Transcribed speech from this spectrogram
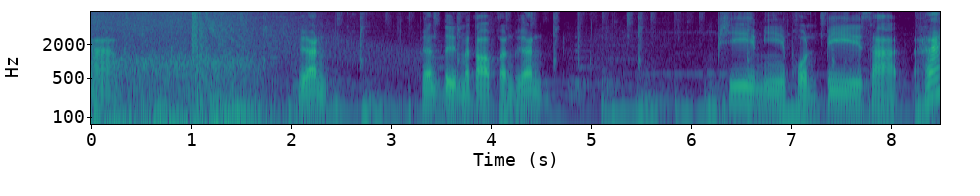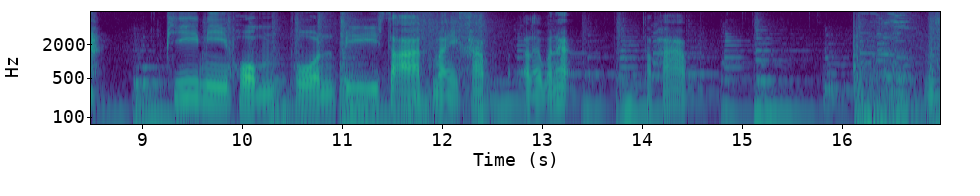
ภาพ เพื่อน เพื่อนตื่นมาตอบก่อนเพื่อน พี่มีผลปีศาจฮะ พี่มีผมผลปีศาจใหม่ครับ อะไรวะน่ะสภาพอืม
